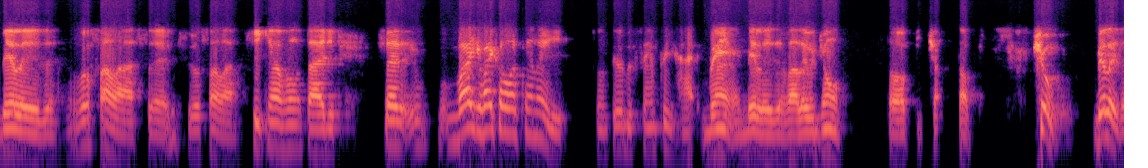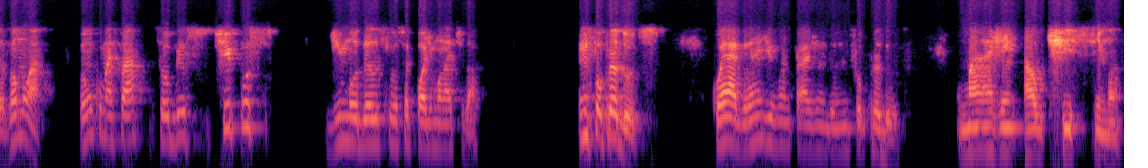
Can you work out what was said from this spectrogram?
Beleza, vou falar, sério, vou falar. Fiquem à vontade. Sério, vai, vai colocando aí. Conteúdo sempre. Bem, beleza, valeu, John. Top, top. Show. Beleza, vamos lá. Vamos começar sobre os tipos de modelos que você pode monetizar. Infoprodutos. Qual é a grande vantagem do infoproduto? Margem altíssima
